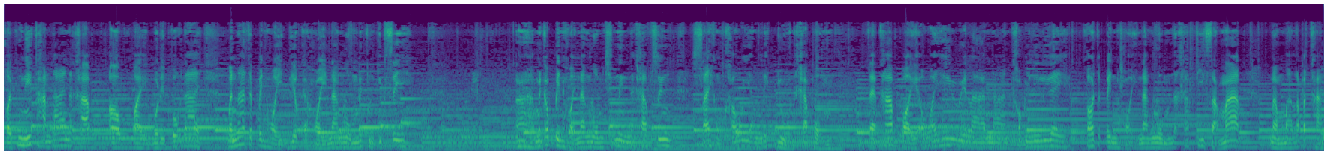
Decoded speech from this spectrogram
หอยพวกนี้ทานได้นะครับ เอาไปบริโภคได้ มันน่าจะเป็นหอยเดียวกับหอยนางรมไหมคุณกิฟซี่ อ่ามันก็เป็นหอยนางรมชนิดหนึ่งนะครับ ซึ่งไซส์ของเขายังเล็กอยู่นะครับผมแต่ถ้าปล่อยเอาไว้ให้เวลานานเข้าไปเรื่อยๆ ก็จะเป็นหอยนางรมนะครับ ที่สามารถนำมารับประทาน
